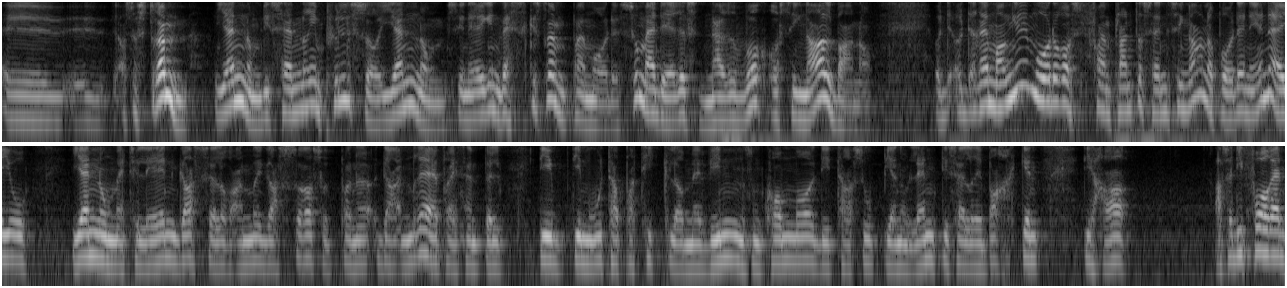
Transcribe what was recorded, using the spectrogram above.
altså strøm gjennom De sender impulser gjennom sin egen væskestrøm på en måte, som er deres nerver og signalbaner. Og det, og det er mange måter få en plante å sende signaler på. Den ene er jo gjennom etylengass eller andre gasser. altså Det andre er f.eks. De, de mottar partikler med vinden som kommer. De tas opp gjennom lenticeller i barken. De har Altså, de får en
